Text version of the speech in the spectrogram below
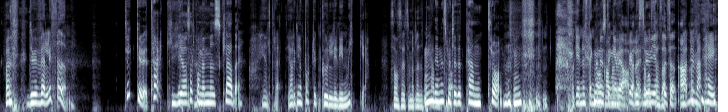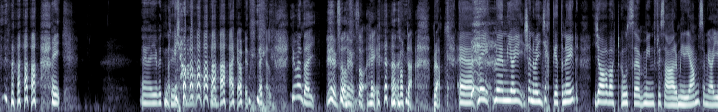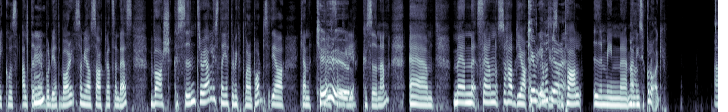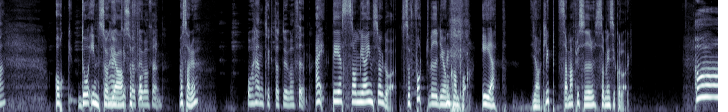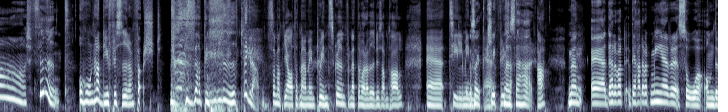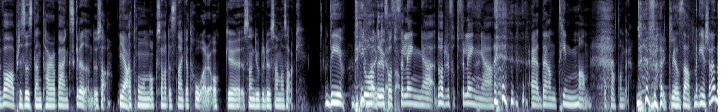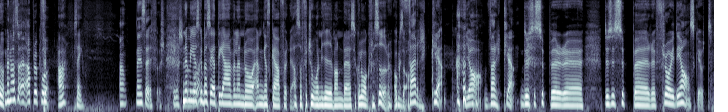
Men Du är väldigt fin. Tycker du? Tack. Jag har satt på mig myskläder. Ah, Helt rätt. Jag hade glömt bort hur gullig din mick är. Som ser ut som ett litet Mm, den är som ett litet penntroll. Mm. Okej, nu stänger Men nu stänger vi av, så Du är jättefin. Ja, Ja. du med. Hej. Hej. Eh, jag vet inte. jag vet inte heller. Jo, vänta. Nu, Så. nu, så, hej. Borta. Bra. Eh, nej, men jag känner mig jätte, jättenöjd. Jag har varit hos eh, min frisör Miriam, som jag gick hos alltid när jag Mm. bodde i Göteborg, som jag har saknat sedan dess. Vars kusin, tror jag, lyssnar jättemycket på vår podd, så att jag kan Kul. hälsa till kusinen. Eh, men sen så hade jag Kul, ett videosamtal i min, eh, med Ja. min psykolog. Ja. Och då insåg Och jag så att du fort... Vad sa du? Och hen tyckte att du var fin. Nej, det som jag insåg då, så fort videon kom på, är att jag har klippt samma frisyr som min psykolog. Ah, fint. Och hon hade ju frisyren först. så att det är lite grann som att jag har tagit med mig en printscreen från ett av våra videosamtal eh, till min Och sagt, eh, klipp mig så här. Ja, Men eh, det, hade varit, det hade varit mer så om det var precis den Tyra Banks-grejen du sa. Ja. Att hon också hade snaggat hår och eh, sen gjorde du samma sak. det, det Då hade, du fått sant. förlänga, då hade du fått förlänga eh, den timman och prata om det. Det är verkligen sant. Men erkänn ändå. Men alltså apropå... för, ja, säg. Nej, säg först. Nej men jag ska bara säga att det är väl ändå en ganska för, alltså förtroendegivande psykologfrisyr också. Verkligen. Ja, verkligen. Du ser super, eh, du ser super freudiansk ut.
